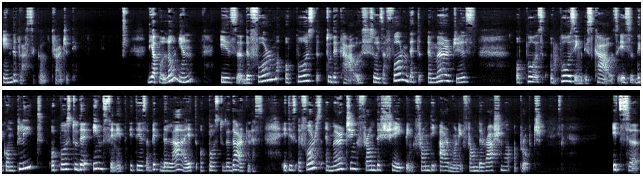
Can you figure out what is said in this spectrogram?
in the classical tragedy. The Apollonian is the form opposed to the chaos, so it's a form that emerges oppose, opposing this chaos is the complete opposed to the infinite. It is a bit the light opposed to the darkness. It is a force emerging from the shaping, from the harmony, from the rational approach. It's uh,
